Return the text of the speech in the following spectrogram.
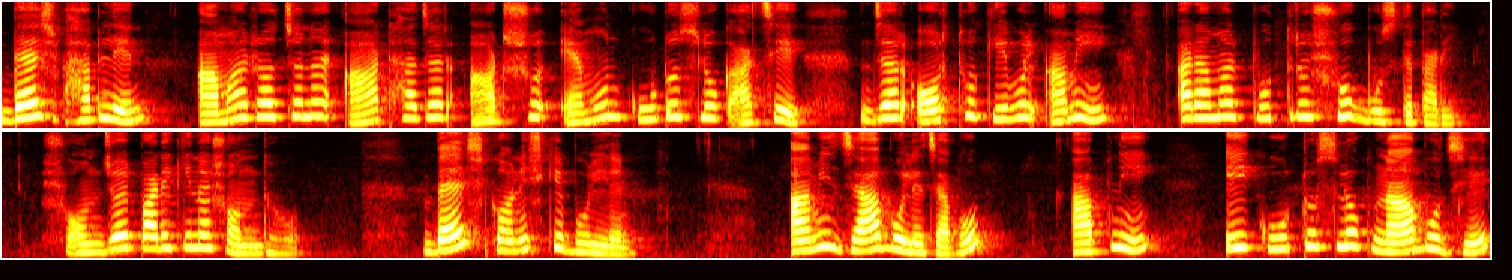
ব্যাস ভাবলেন, আমার রচনায় আট হাজার আটশো এমন কূটো শ্লোক আছে যার অর্থ কেবল আমি আর আমার পুত্র সুখ বুঝতে পারি। সঞ্জয় পারে কিনা সন্দেহ। ব্যাস গণেশকে বললেন, আমি যা বলে যাব, আপনি এই কূটো শ্লোক না বুঝে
